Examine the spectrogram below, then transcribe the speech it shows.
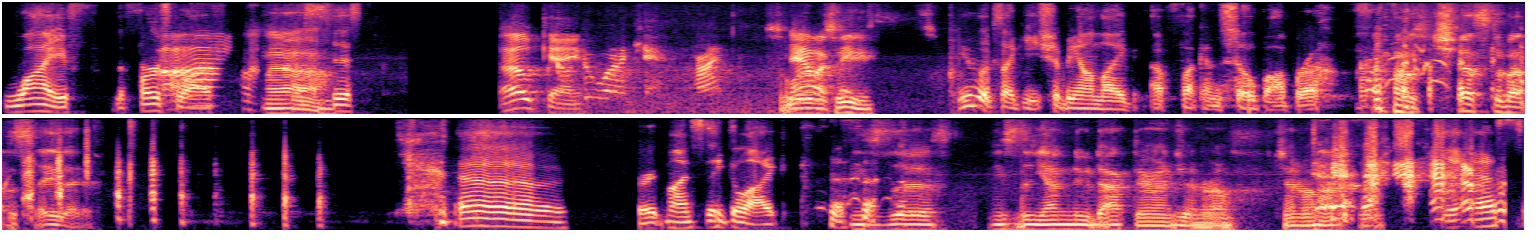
wife, the first Ah, wife. Yeah. Sis- I'll okay. do what I can, all right? So Now where was it he? he looks like he should be on like a fucking soap opera. I was just about to say that. Uh, great minds think alike. He's the he's the young new doctor in general General Hospital. Yes.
